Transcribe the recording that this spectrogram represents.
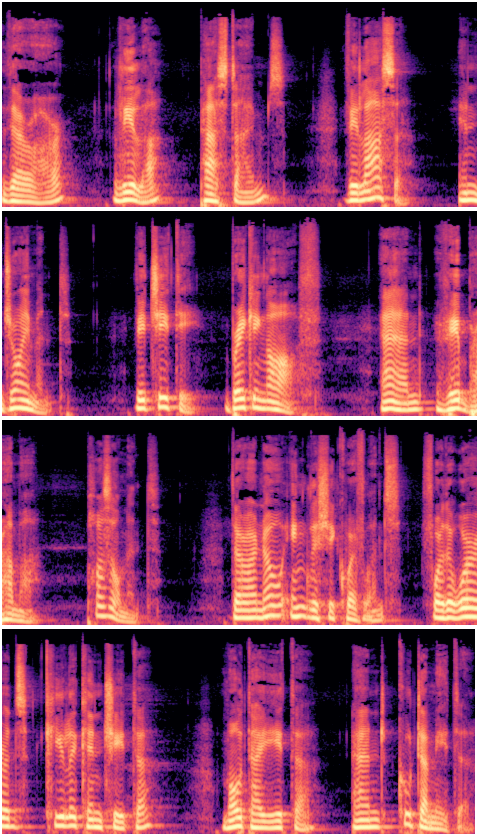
there are lila, pastimes, vilasa, enjoyment, vichiti, breaking off, and vibhrama, puzzlement. There are no English equivalents for the words kilakinchita, Motayita, and Kutamita.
